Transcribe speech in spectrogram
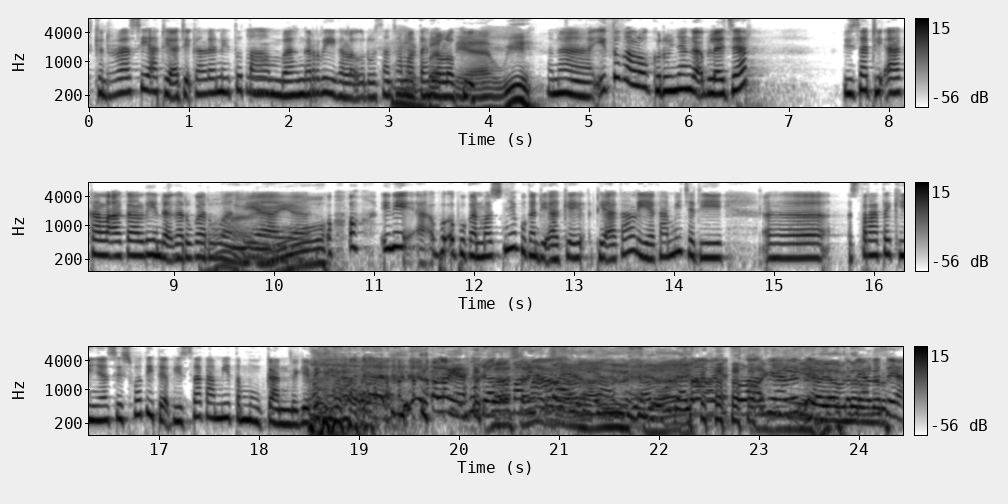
generasi adik-adik kalian itu tambah ngeri kalau urusan sama Hebat teknologi. ya. Wih, Nah, itu kalau gurunya nggak belajar bisa diakal-akali nggak karu-karuan. Iya, iya. Oh, oh, ini uh, bu- bukan maksudnya bukan diake- diakali ya. Kami jadi eh, strateginya siswa tidak bisa kami temukan begitu. Tolong ya. Mudah termanipulasi ya. halus ya. Mudah termanipulasi. Lebih halus ya. Iya, iya, Lebih benar, benar. ya.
